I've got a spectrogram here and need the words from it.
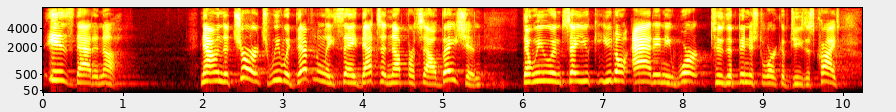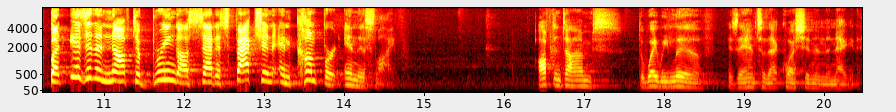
is that enough? Now, in the church, we would definitely say that's enough for salvation, that we wouldn't say you, you don't add any work to the finished work of Jesus Christ. But is it enough to bring us satisfaction and comfort in this life? Oftentimes, the way we live is to answer that question in the negative.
